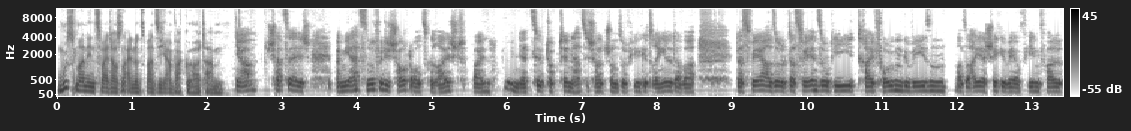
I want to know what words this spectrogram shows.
muss man in 2021 einfach gehört haben. Ja, schatzehrlich. Bei mir hat es nur für die Shoutouts gereicht, weil in der Top 10 hat sich halt schon so viel gedrängelt, aber das wäre also, das wären so die drei Folgen gewesen. Also Eierschecke wäre auf jeden Fall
